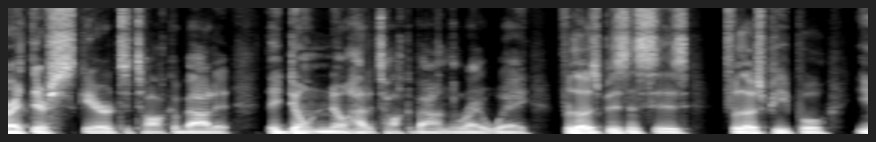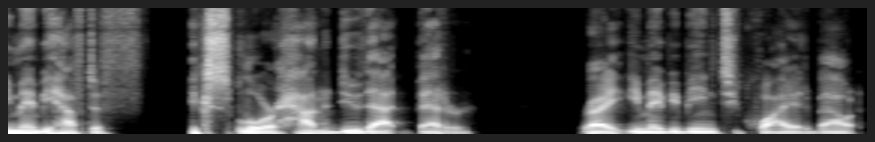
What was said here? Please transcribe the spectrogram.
right? They're scared to talk about it. They don't know how to talk about it in the right way. For those businesses, for those people, you maybe have to explore how to do that better, right? You may be being too quiet about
